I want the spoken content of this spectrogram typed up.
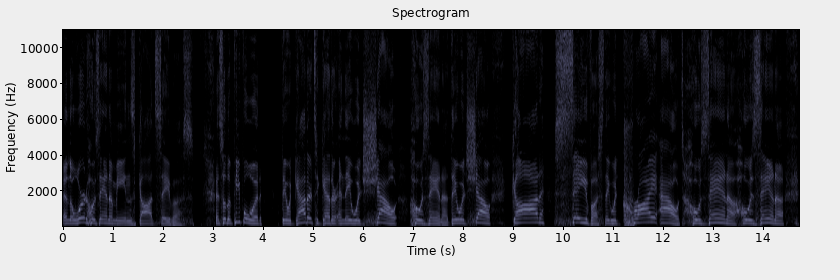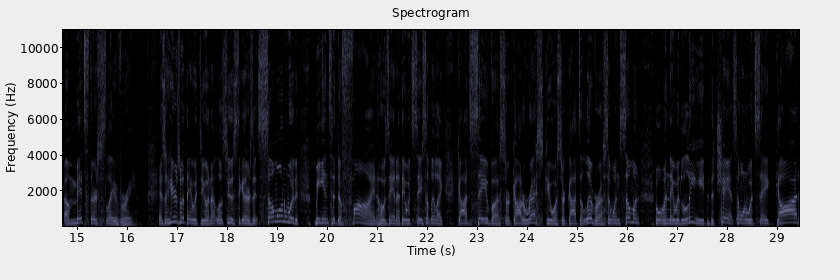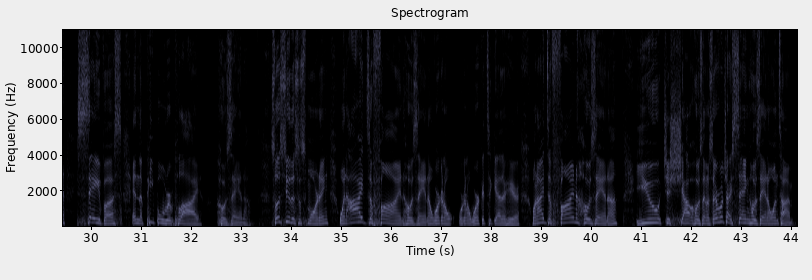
And the word Hosanna means God save us. And so the people would they would gather together and they would shout Hosanna. They would shout, God save us. They would cry out, Hosanna, Hosanna, amidst their slavery. And so here's what they would do, and let's do this together is that someone would begin to define Hosanna. They would say something like, God save us, or God rescue us, or God deliver us. So when someone, when they would lead the chant, someone would say, God save us, and the people would reply, Hosanna. So let's do this this morning. When I define Hosanna, we're gonna we're gonna work it together here. When I define Hosanna, you just shout Hosanna. So everyone try saying Hosanna one time.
